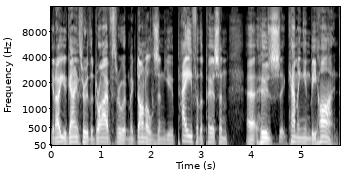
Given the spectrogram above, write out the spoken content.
you know, you're going through the drive-through at McDonald's, and you pay for the person uh, who's coming in behind.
